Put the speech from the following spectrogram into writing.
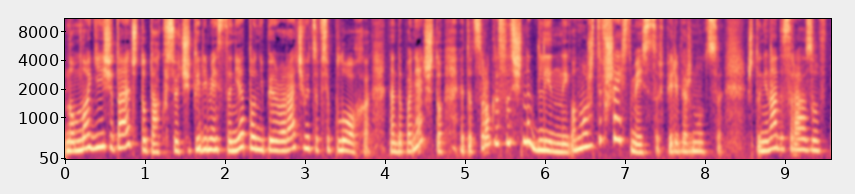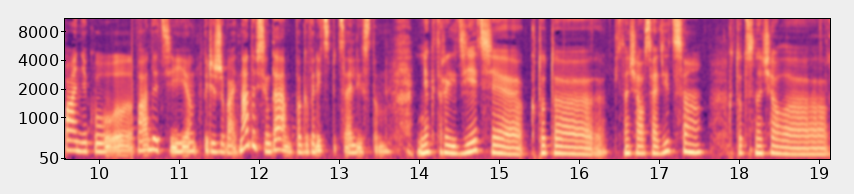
Но многие считают, что так, все, 4 месяца нет, он не переворачивается, все плохо. Надо понять, что этот срок достаточно длинный. Он может и в 6 месяцев перевернуться. Что не надо сразу в панику э, падать и переживать. Надо всегда поговорить с специалистом. Некоторые дети, кто-то сначала садится, кто-то сначала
